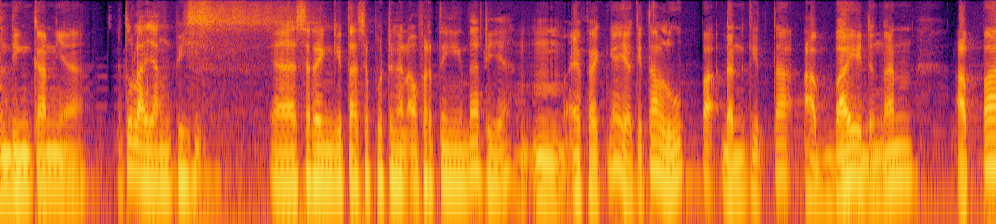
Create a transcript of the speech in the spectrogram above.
Membandingkannya. itulah yang bi- ya, sering kita sebut dengan overthinking tadi ya. Mm-mm. Efeknya ya kita lupa dan kita abai dengan apa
